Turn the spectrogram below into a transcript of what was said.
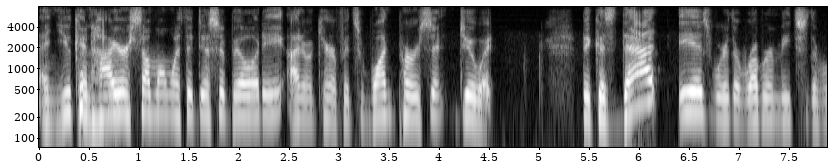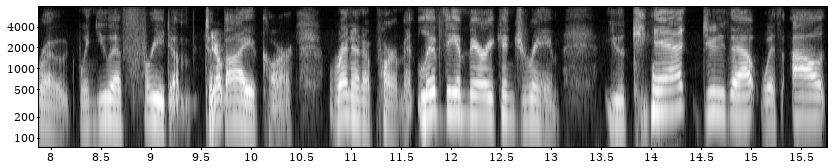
and you can hire someone with a disability, I don't care if it's one person, do it. Because that is where the rubber meets the road when you have freedom to yep. buy a car, rent an apartment, live the American dream. You can't do that without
